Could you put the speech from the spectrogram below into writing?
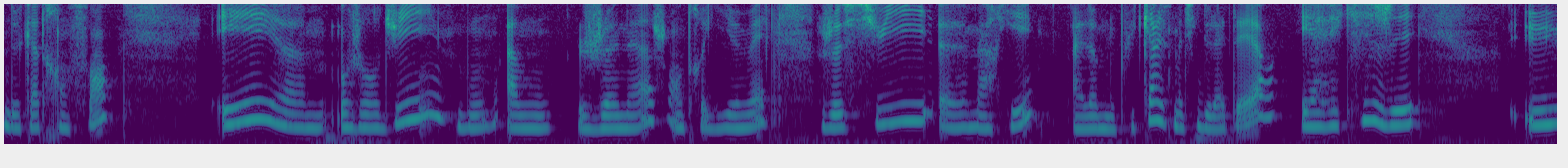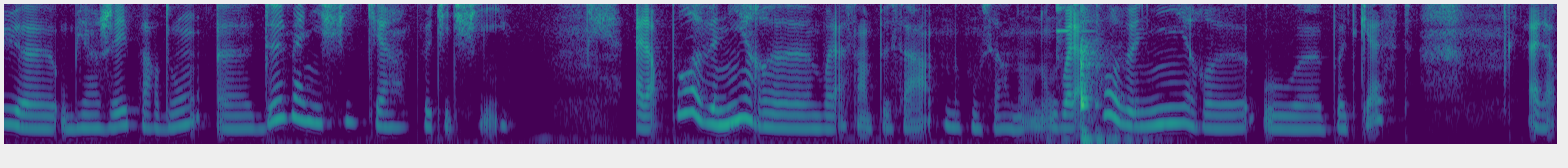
de quatre enfants. Et euh, aujourd'hui, à mon jeune âge, entre guillemets, je suis mariée à l'homme le plus charismatique de la Terre et avec qui j'ai eu, ou bien j'ai, pardon, deux magnifiques petites filles. Alors pour revenir, voilà, c'est un peu ça me concernant. Donc voilà, pour revenir au podcast, alors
